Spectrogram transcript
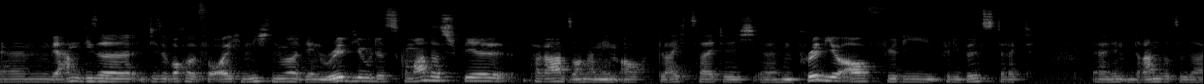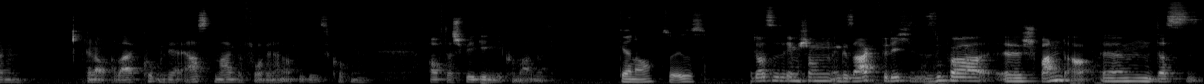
Ähm, wir haben diese, diese Woche für euch nicht nur den Review des Commanders-Spiel parat, sondern nehmen auch gleichzeitig äh, ein Preview auf für die, für die Builds direkt äh, hinten dran sozusagen. Genau, aber gucken wir erstmal, bevor wir dann auf die Builds gucken, auf das Spiel gegen die Commanders. Genau, so ist es. Du hast es eben schon gesagt, für dich super äh, spannend, ähm, das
